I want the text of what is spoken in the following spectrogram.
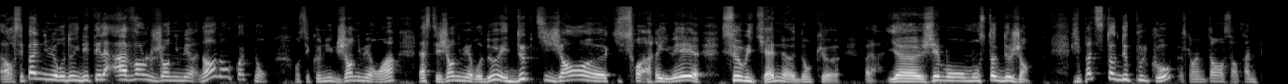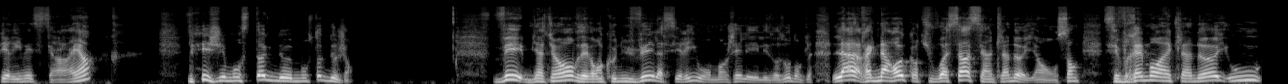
Alors, c'est pas le numéro 2, il était là avant le Jean numéro Non, non, quoi que non. On s'est connu que Jean numéro 1. Là, c'était Jean numéro 2 et deux petits gens euh, qui sont arrivés euh, ce week-end. Donc, euh, voilà, j'ai mon, mon, stock de gens. J'ai pas de stock de Poulco, parce qu'en même temps, c'est en train de périmer, ça sert à rien. Mais j'ai mon stock de, mon stock de gens. V, bien sûr, vous avez reconnu V, la série où on mangeait les, oiseaux. Donc là, Ragnarok, quand tu vois ça, c'est un clin d'œil. Hein. On sent que c'est vraiment un clin d'œil où,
